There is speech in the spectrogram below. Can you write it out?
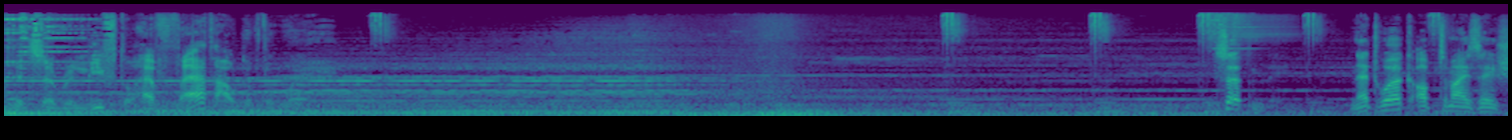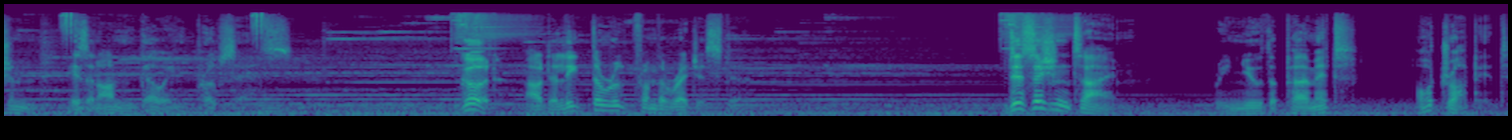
It's a relief to have that out of the way. Certainly. Network optimization is an ongoing process. Good. I'll delete the route from the register. Decision time. Renew the permit or drop it.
